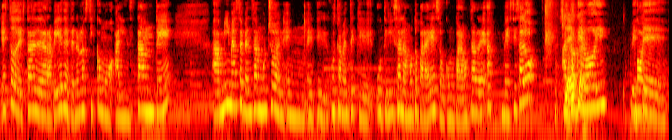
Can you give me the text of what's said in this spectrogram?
esto de estar de la rapidez, de tenerlo así como al instante, a mí me hace pensar mucho en, en- en- en justamente que utilizan la moto para eso, como para mostrar de, ah, me decís algo, Sí, Al toque voy. Viste,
